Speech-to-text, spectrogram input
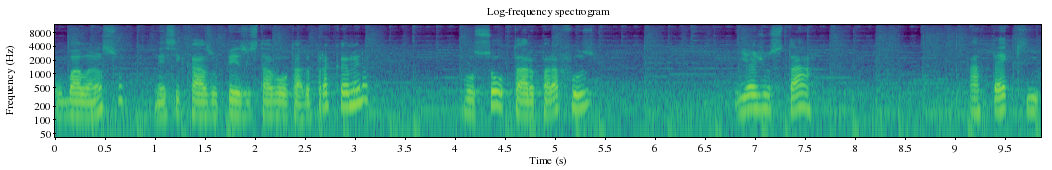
o balanço. Nesse caso, o peso está voltado para a câmera. Vou soltar o parafuso e ajustar até que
